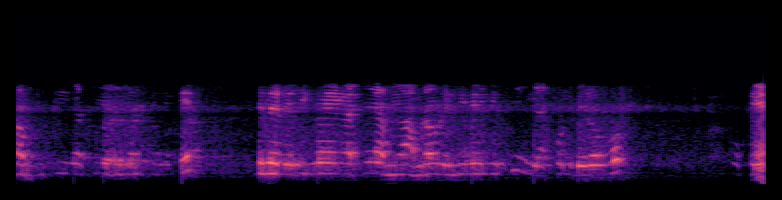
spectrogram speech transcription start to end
সব গুছিয়ে গেছি দুজন ছেলেকে ছেলে রেডি হয়ে গেছে, আমিও আমরাও রেডি হয়ে গেছি, এখন বেরোবো। ওকে।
